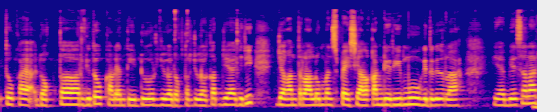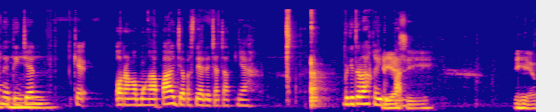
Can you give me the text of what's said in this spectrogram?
gitu kayak dokter gitu kalian tidur juga dokter juga kerja. Jadi jangan terlalu menspesialkan dirimu gitu gitulah ya biasalah netizen kayak orang ngomong apa aja pasti ada cacatnya. Begitulah iya kehidupan. sih iya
